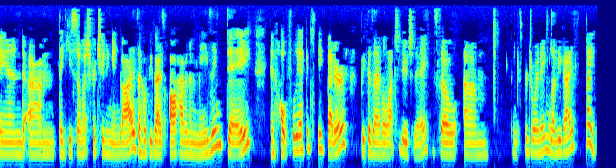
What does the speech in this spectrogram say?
And um, thank you so much for tuning in, guys. I hope you guys all have an amazing day. And hopefully, I can speak better because I have a lot to do today. So, um, thanks for joining. Love you guys. Bye.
